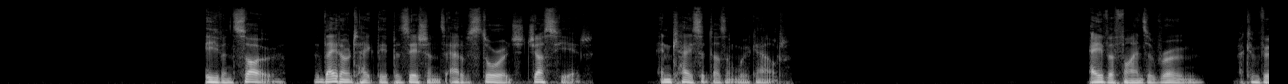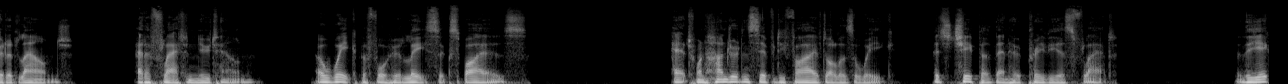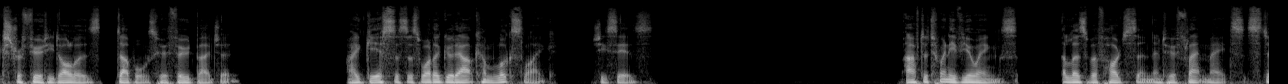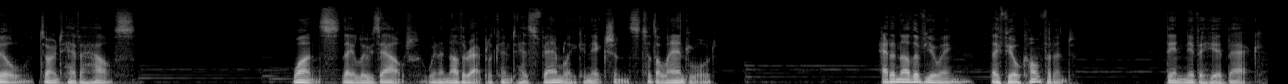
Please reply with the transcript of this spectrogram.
Even so, they don't take their possessions out of storage just yet, in case it doesn't work out. Ava finds a room, a converted lounge, at a flat in Newtown, a week before her lease expires. At $175 a week, it's cheaper than her previous flat. The extra $30 doubles her food budget. I guess this is what a good outcome looks like, she says. After 20 viewings, Elizabeth Hodgson and her flatmates still don't have a house. Once they lose out when another applicant has family connections to the landlord. At another viewing, they feel confident, then never hear back.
